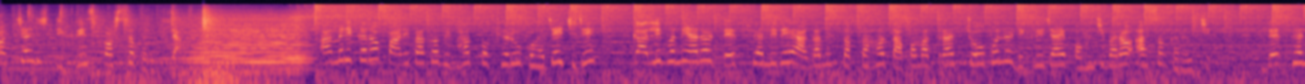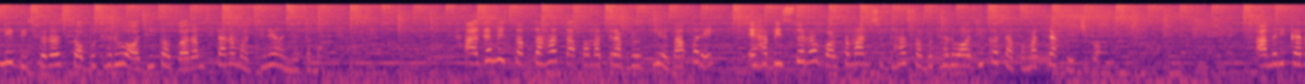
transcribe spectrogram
ଅଡ଼ଚାଳିଶ ଡିଗ୍ରୀ ସ୍ପର୍ଶ କରିଥିଲା। ଆମେରିକାର ପାଣିପାଗ ବିଭାଗ ପକ୍ଷରୁ କୁହାଯାଇଛି ଯେ କାଲିଫର୍ଣ୍ଣିଆର ଡେଥ୍ ଭ୍ୟାଲିରେ ଆଗାମୀ ସପ୍ତାହ ତାପମାତ୍ରା ଚଉବନ ଡିଗ୍ରୀ ଯାଏ ପହଞ୍ଚିବାର ଆଶଙ୍କା ରହିଛି। ଡେଥ୍ ଭ୍ୟାଲି ବିଶ୍ୱର ସବୁଠାରୁ ଅଧିକ ଗରମ ସ୍ଥାନ ମଧ୍ୟରେ ଅନ୍ୟତମ। ଆଗାମୀ ସପ୍ତାହ ତାପମାତ୍ରା ବୃଦ୍ଧି ହେବା ପରେ ଏହା ବିଶ୍ୱର ବର୍ତ୍ତମାନ ସୁଦ୍ଧା ସବୁଠାରୁ ଅଧିକ ତାପମାତ୍ରା ହୋଇଯିବ। ଆମେରିକାର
